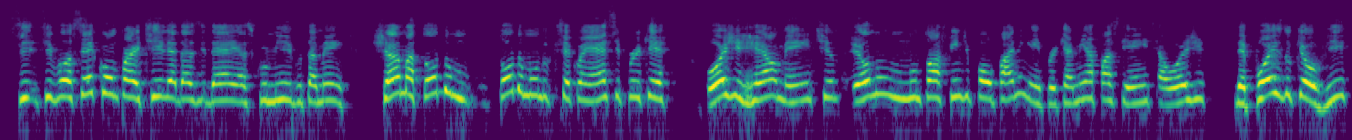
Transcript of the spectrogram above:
se, se você compartilha das ideias comigo também, chama todo, todo mundo que você conhece, porque hoje realmente eu não, não tô afim de poupar ninguém, porque a minha paciência hoje depois do que eu vi,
